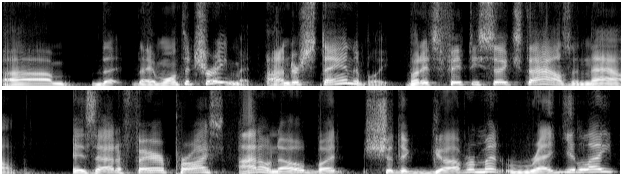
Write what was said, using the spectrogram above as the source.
um, they, they want the treatment, understandably, but it's fifty six thousand now. Is that a fair price? I don't know, but should the government regulate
